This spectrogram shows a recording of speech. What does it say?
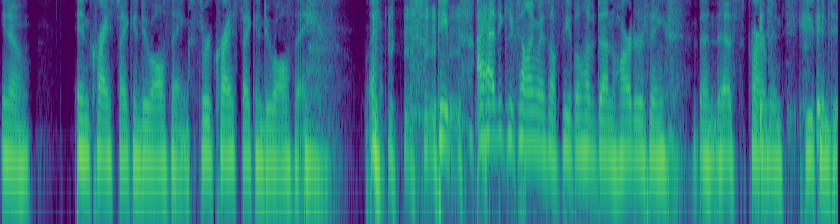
you know, in Christ I can do all things. Through Christ I can do all things. like people, I had to keep telling myself people have done harder things than this, Carmen. you can do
